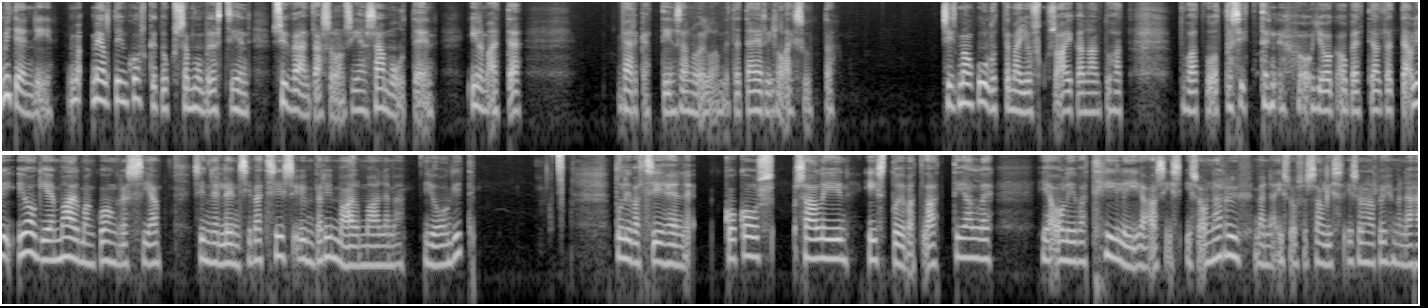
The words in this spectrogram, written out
miten niin? Me oltiin kosketuksessa mun mielestä siihen syvään tasoon, siihen samuuteen, ilman että värkättiin sanoillamme tätä erilaisuutta. Siis mä oon kuullut tämän joskus aikanaan tuhat, tuhat vuotta sitten joogaopettajalta, että oli joogien maailmankongressi ja sinne lensivät siis ympäri maailmaa nämä joogit. Tulivat siihen kokoussaliin, istuivat lattialle ja olivat hiljaa siis isona ryhmänä, isossa salissa isona ryhmänä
